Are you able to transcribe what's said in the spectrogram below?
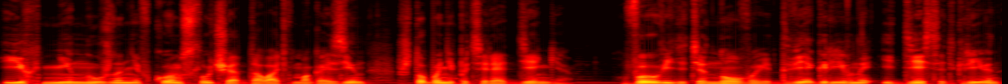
и их не нужно ни в коем случае отдавать в магазин, чтобы не потерять деньги вы увидите новые 2 гривны и 10 гривен,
